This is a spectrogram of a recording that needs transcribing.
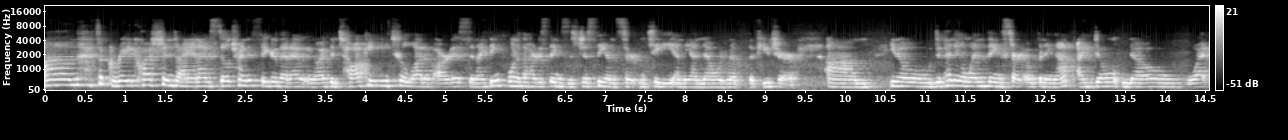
Um, it's a great question, Diane. I'm still trying to figure that out. You know, I've been talking to a lot of artists, and I think one of the hardest things is just the uncertainty and the unknown of the future. Um, you know, depending on when things start opening up, I don't know what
